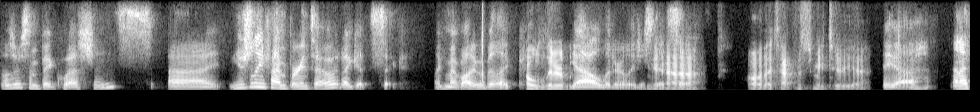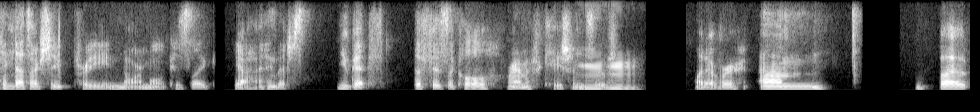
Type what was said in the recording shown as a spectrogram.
Those are some big questions. Uh, usually, if I'm burnt out, I get sick. Like my body would be like, oh literally yeah, I'll literally just get sick. yeah oh that happens to me too yeah Yeah. And I think that's actually pretty normal because, like, yeah, I think that just you get the physical ramifications of Mhm. whatever. Um, but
